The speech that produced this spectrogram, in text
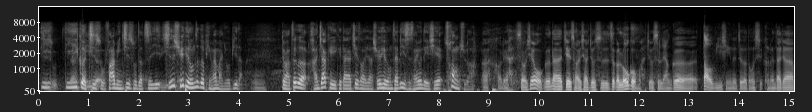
第一第一个技术发明技术的之一。之一其实雪铁龙这个品牌蛮牛逼的，嗯，对吧？这个韩家可以给大家介绍一下雪铁龙在历史上有哪些创举啊？啊，好的呀。首先我跟大家介绍一下，就是这个 logo 嘛，就是两个倒 V 型的这个东西，可能大家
